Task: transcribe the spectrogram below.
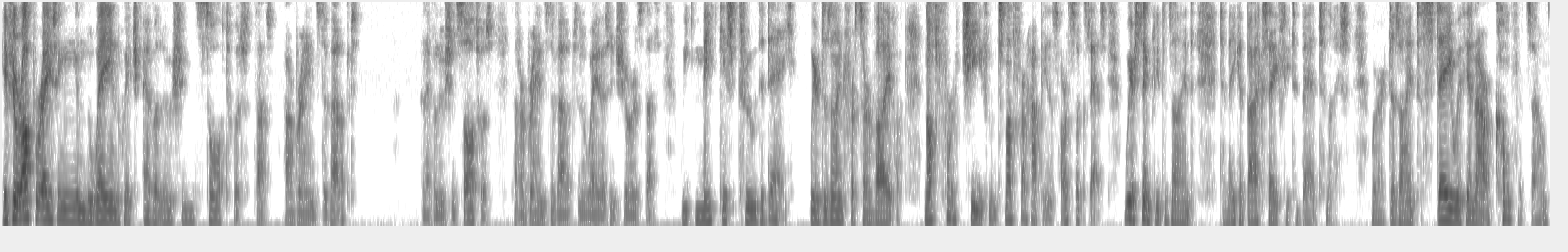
If you're operating in the way in which evolution saw to it that our brains developed, and evolution saw to it that our brains developed in a way that ensures that we make it through the day. We're designed for survival, not for achievement, not for happiness or success. We're simply designed to make it back safely to bed tonight. We're designed to stay within our comfort zone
